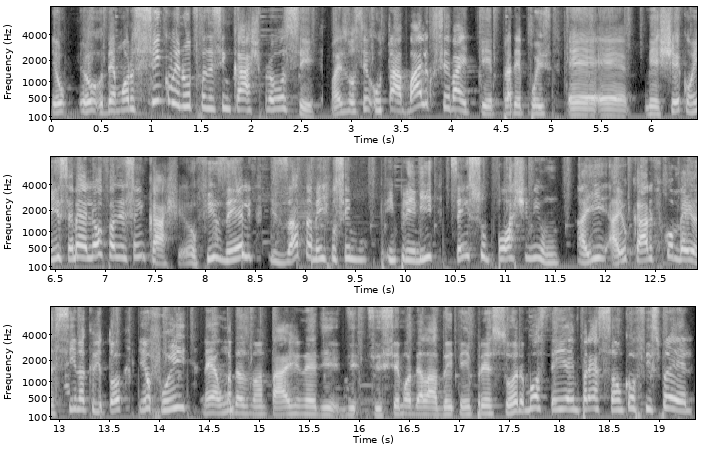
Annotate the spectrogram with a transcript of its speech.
Eu, eu demoro cinco minutos pra fazer esse encaixe para você, mas você, o trabalho que você vai ter para depois é, é, mexer com isso, é melhor fazer sem encaixe. Eu fiz ele exatamente pra você imprimir sem suporte nenhum. Aí, aí o cara ficou meio assim, não acreditou. E eu fui, né? Uma das vantagens né, de, de, de ser modelador e ter impressora, eu mostrei a impressão que eu fiz pra ele.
